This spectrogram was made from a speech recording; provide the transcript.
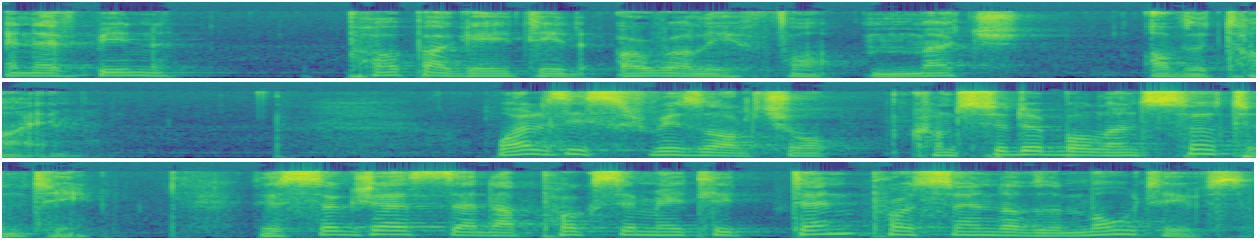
and have been propagated orally for much of the time. While these results show considerable uncertainty, they suggest that approximately 10% of the motifs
